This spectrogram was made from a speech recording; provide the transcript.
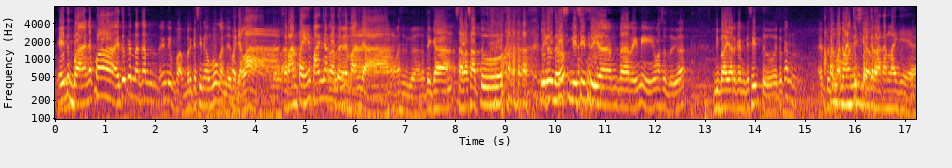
Ya itu banyak pak. Itu kan akan ini pak berkesinambungan jadi. Oh jelas. Serantainya panjang gitu Rantainya memang. panjang maksud gua. Ketika salah satu lini Itu bisnis itu yang ntar ini maksud gua dibayarkan ke situ itu kan eh, akan memancing manusia. pergerakan lagi ya.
